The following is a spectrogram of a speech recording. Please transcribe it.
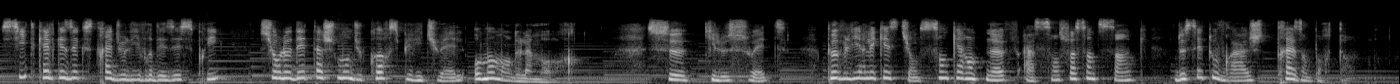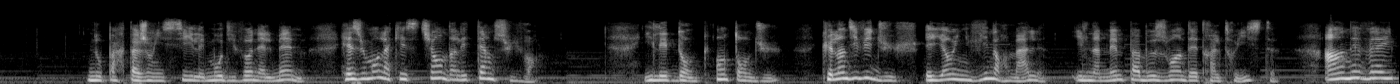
cite quelques extraits du livre des esprits sur le détachement du corps spirituel au moment de la mort. Ceux qui le souhaitent peuvent lire les questions 149 à 165 de cet ouvrage très important. Nous partageons ici les mots d'Yvonne elle-même, résumant la question dans les termes suivants. Il est donc entendu que l'individu ayant une vie normale, il n'a même pas besoin d'être altruiste, a un éveil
